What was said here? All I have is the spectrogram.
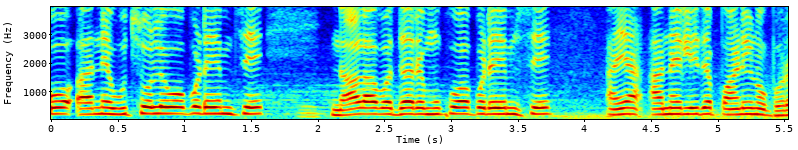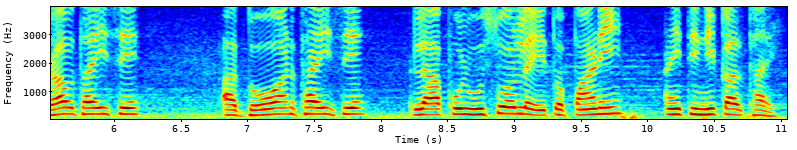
આને ઊંચો લેવો પડે એમ છે, નાળા વધારે મૂકવા પડે એમ છે, અહીંયા આને લીધે પાણીનો ભરાવ થાય છે, આ ધોવાણ થાય છે, એટલે આ ફૂલ ઊંચો લે તો પાણી અહીંથી નિકાલ થાય.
